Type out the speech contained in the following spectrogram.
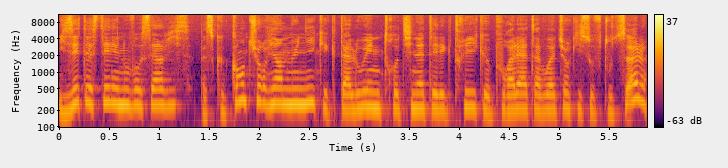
ils aient testé les nouveaux services. Parce que quand tu reviens de Munich et que tu as loué une trottinette électrique pour aller à ta voiture qui souffle toute seule,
